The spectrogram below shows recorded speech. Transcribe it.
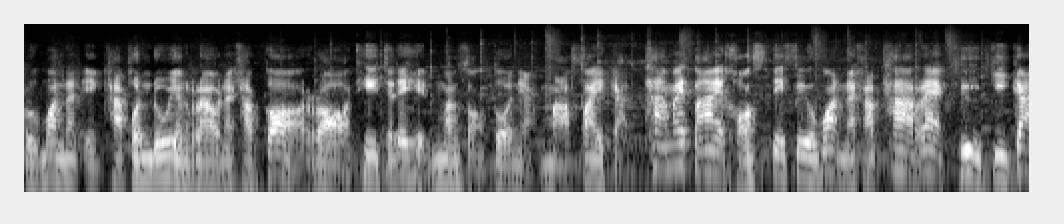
รูมอนนั่นเองครับ คนดูอย่างเรานะครับ ก็รอที่จะได้เห็นมันสองตัวเนี่ย มาไฟกัน ถ้าไม่ตายของสตีฟิลมอนนะครับ ท่าแรกคือกีกา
